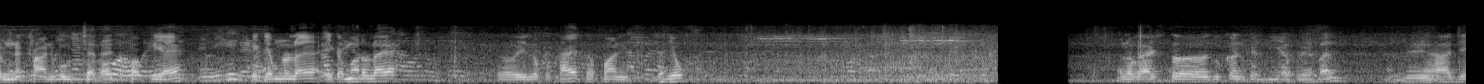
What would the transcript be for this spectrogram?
એમને ખાવાની બહુ ઈચ્છા થાય તો પપ લઈ આવ્યા. એક એમનો લાયા એક અમારો લાયા. તો એ લોકો ખાય તો પાણી ભર્યું હલો ગાઈસ તો દુકાન કરી દઈએ આપણે બંધ. અને આ જે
